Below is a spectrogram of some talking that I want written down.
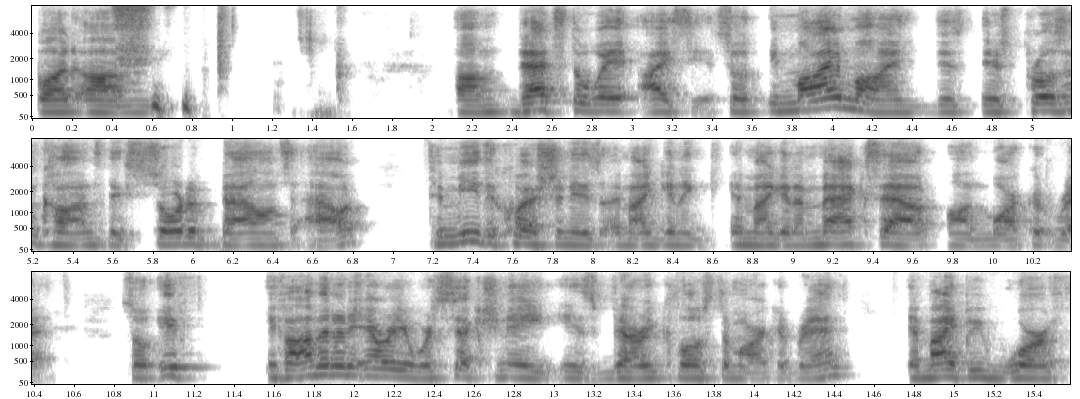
but, um, um, that's the way I see it. So in my mind, there's, there's pros and cons. They sort of balance out. To me, the question is, am I gonna, am I gonna max out on market rent? So if, if I'm in an area where section eight is very close to market rent, it might be worth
